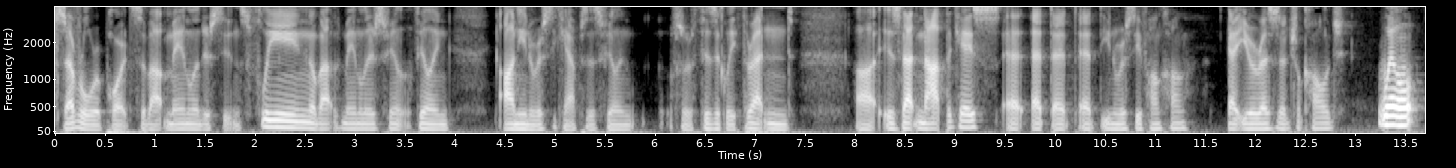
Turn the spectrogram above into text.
several reports about mainlander students fleeing, about mainlanders feel, feeling on university campuses feeling sort of physically threatened. Uh, is that not the case at, at, at, at the University of Hong Kong, at your residential college? Well,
